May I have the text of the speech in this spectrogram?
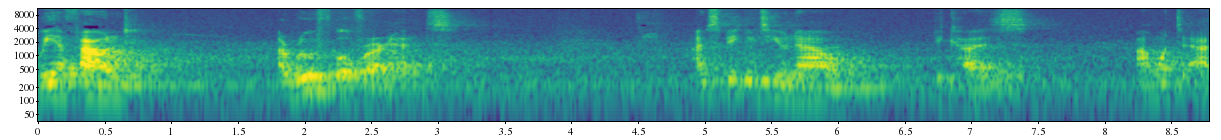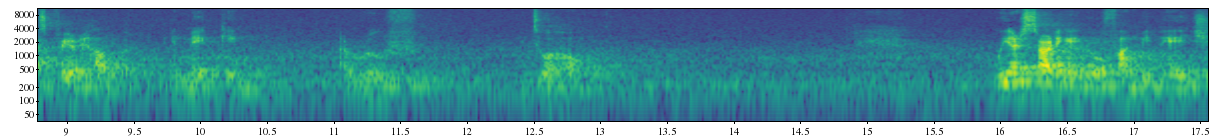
we have found a roof over our heads. I'm speaking to you now because I want to ask for your help in making a roof into a home. We are starting a GoFundMe page,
